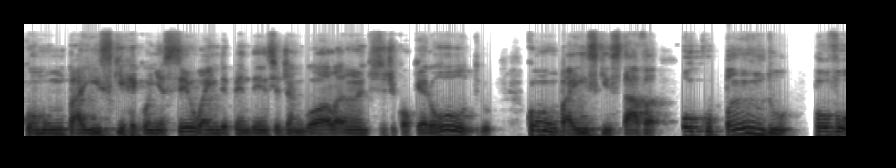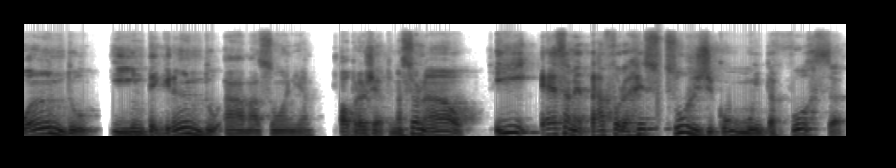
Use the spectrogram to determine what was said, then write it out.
como um país que reconheceu a independência de Angola antes de qualquer outro, como um país que estava ocupando, povoando e integrando a Amazônia ao projeto nacional. E essa metáfora ressurge com muita força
